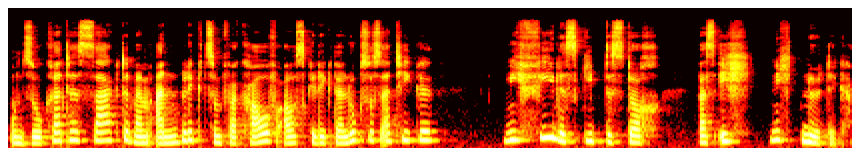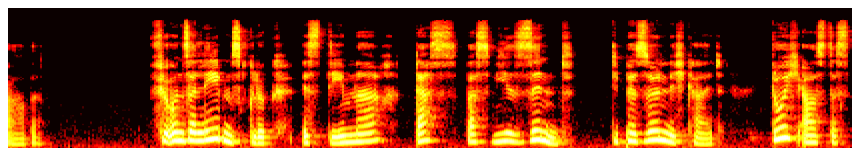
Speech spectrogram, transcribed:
Und Sokrates sagte beim Anblick zum Verkauf ausgelegter Luxusartikel, wie vieles gibt es doch, was ich nicht nötig habe. Für unser Lebensglück ist demnach das, was wir sind, die Persönlichkeit, durchaus das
